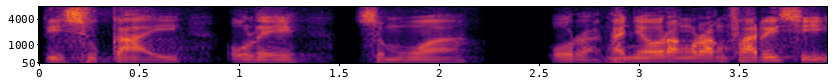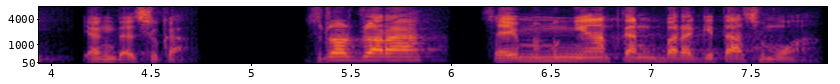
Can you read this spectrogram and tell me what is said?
disukai oleh semua orang. Hanya orang-orang Farisi yang tidak suka. Saudara-saudara, saya mengingatkan kepada kita semua.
